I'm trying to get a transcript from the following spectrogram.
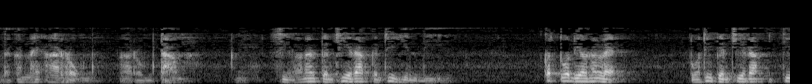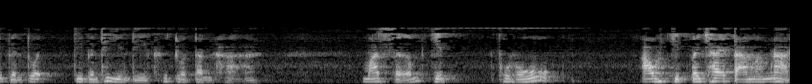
แล้วก็ในอารมณ์ อารมณ์ธรรมสิ่งเหล่านั้นเป็นที่รักเป็นที่ยินดี ก็ตัวเดียวนั่นแหละ ตัวที่เป็นที่รักที่เป็นตัวที่เป็นที่ยินดีคือตัวตัณหา มาเสริมจิตผู้รู้ เอาจิตไปใช้ตามอำนาจ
